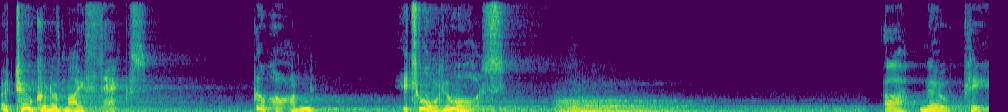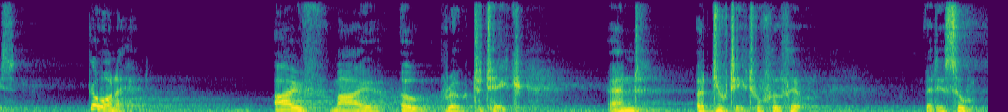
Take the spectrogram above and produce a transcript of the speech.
a token of my thanks. Go on. It's all yours. Ah, no, please. Go on ahead. I've my own road to take, and a duty to fulfill. Very soon.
